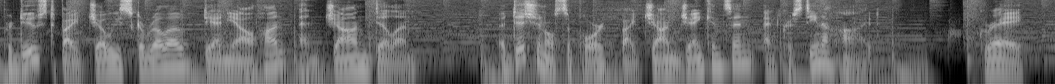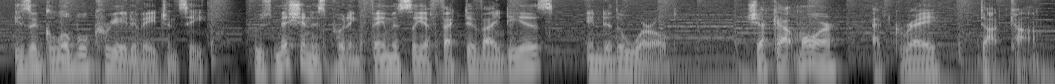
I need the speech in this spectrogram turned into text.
Produced by Joey Scarillo, Danielle Hunt, and John Dillon. Additional support by John Jenkinson and Christina Hyde. Grey is a global creative agency whose mission is putting famously effective ideas into the world. Check out more at grey.com.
